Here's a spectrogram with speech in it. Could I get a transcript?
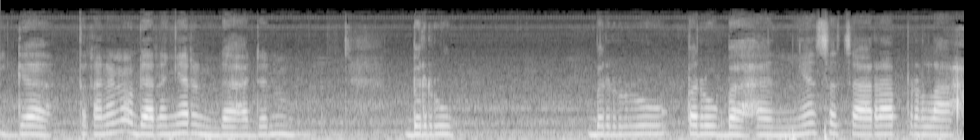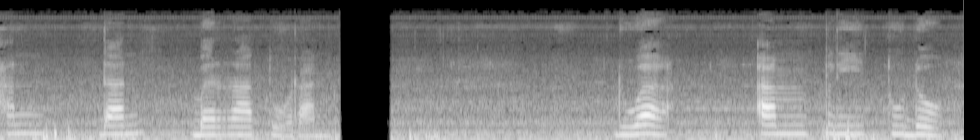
3. Tekanan udaranya rendah dan beru, beru, perubahannya secara perlahan dan beraturan. 2. Amplitudo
